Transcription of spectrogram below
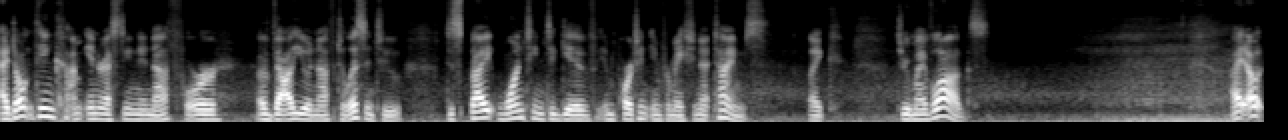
I don't think I'm interesting enough or of value enough to listen to, despite wanting to give important information at times, like through my vlogs. I don't,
